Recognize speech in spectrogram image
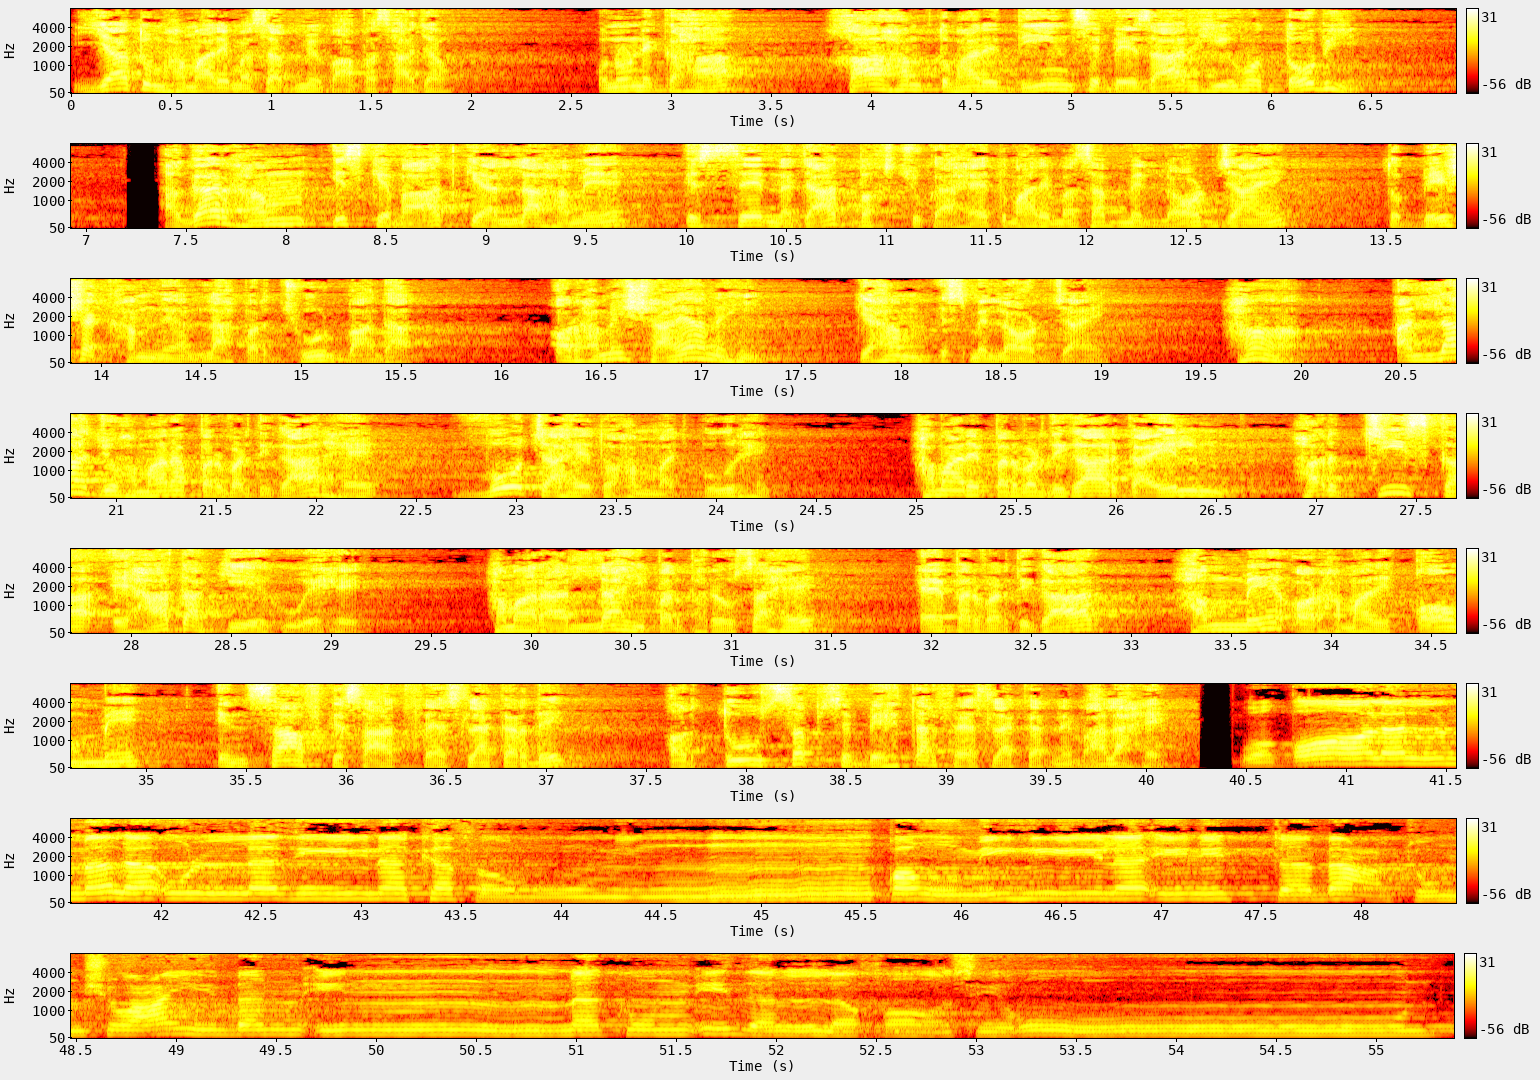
یا تم ہمارے مذہب میں واپس آ جاؤ۔ انہوں نے کہا، خواہ ہم تمہارے دین سے بیزار ہی ہوں تو بھی۔ اگر ہم اس کے بعد کہ اللہ ہمیں اس سے نجات بخش چکا ہے، تمہارے مذہب میں لوٹ جائیں، تو بے شک ہم نے اللہ پر جھوٹ باندھا۔ اور ہمیں شایا نہیں کہ ہم اس میں لوٹ جائیں۔ ہاں اللہ جو ہمارا پروردگار ہے، وہ چاہے تو ہم مجبور ہیں۔ ہمارے پروردگار کا علم ہر چیز کا احاطہ کیے ہوئے ہے۔ ہمارا اللہ ہی پر بھروسہ ہے۔ اے پروردگار، ہم میں اور ہماری قوم میں انصاف کے ساتھ فیصلہ کر دے اور تو سب سے بہتر فیصلہ کرنے والا ہے۔ وقال الملأ الذين كفروا من قومه لئن اتبعتم شعيبا إنكم إذا لخاسرون۔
